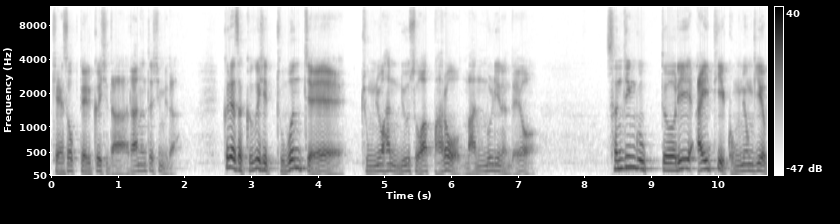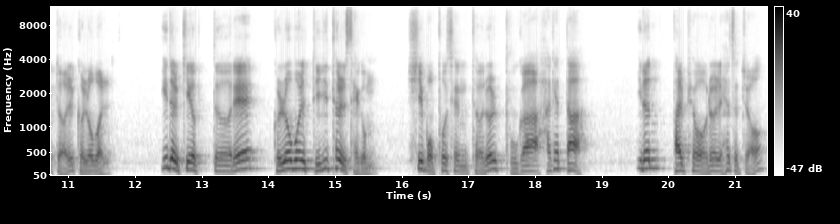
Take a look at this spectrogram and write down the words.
계속될 것이다 라는 뜻입니다. 그래서 그것이 두 번째 중요한 뉴스와 바로 맞물리는데요. 선진국들이 IT 공룡 기업들 글로벌 이들 기업들의 글로벌 디지털 세금 15%를 부과하겠다 이런 발표를 했었죠.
